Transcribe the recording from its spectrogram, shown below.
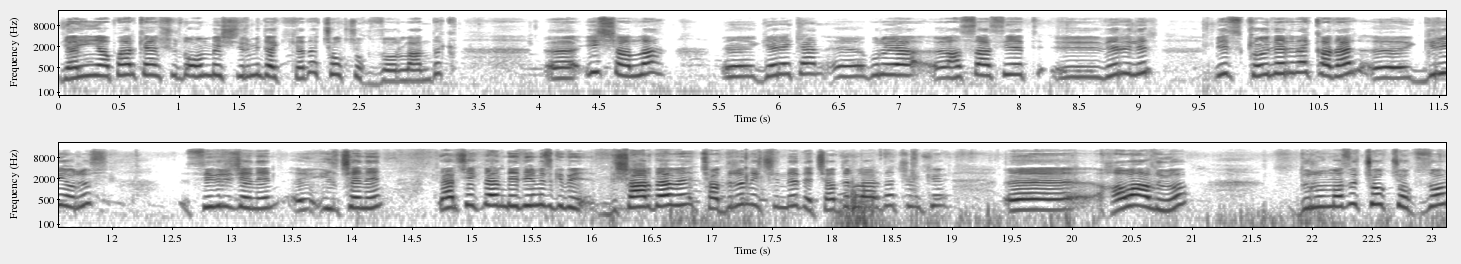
yayın yaparken şurada 15-20 dakikada çok çok zorlandık. E, inşallah e, gereken e, buraya e, hassasiyet e, verilir. Biz köylerine kadar e, giriyoruz. Sivrice'nin, e, ilçenin gerçekten dediğimiz gibi dışarıda ve çadırın içinde de çadırlarda çünkü e, hava alıyor durulması çok çok zor.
